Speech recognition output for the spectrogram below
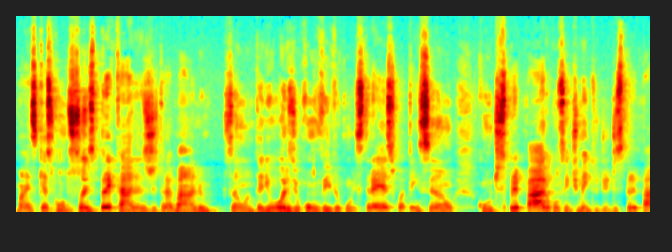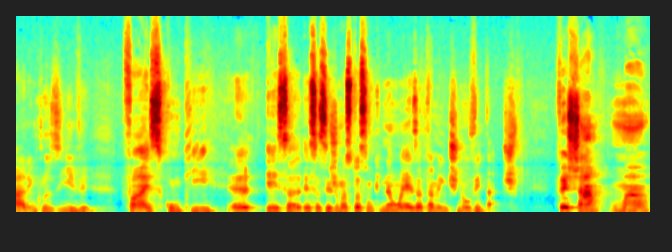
mas que as condições precárias de trabalho são anteriores e o convívio com o estresse, com a tensão, com o despreparo, com o sentimento de despreparo, inclusive, faz com que é, essa, essa seja uma situação que não é exatamente novidade. Fechar uma,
